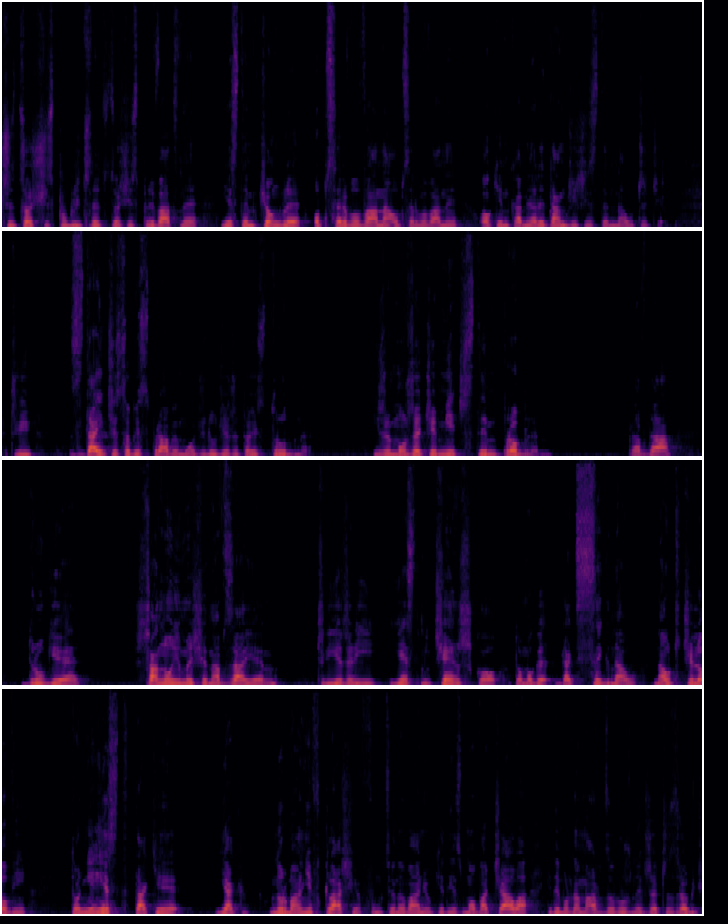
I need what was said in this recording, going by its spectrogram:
czy coś jest publiczne, czy coś jest prywatne. Jestem ciągle obserwowana, obserwowany okiem kamery tam, gdzieś jest ten nauczyciel. Czyli zdajcie sobie sprawę, młodzi ludzie, że to jest trudne i że możecie mieć z tym problem. Prawda? Drugie, szanujmy się nawzajem, czyli jeżeli jest mi ciężko, to mogę dać sygnał nauczycielowi. To nie jest takie jak normalnie w klasie, w funkcjonowaniu, kiedy jest mowa ciała, kiedy można bardzo różnych rzeczy zrobić.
